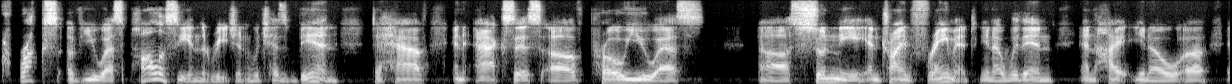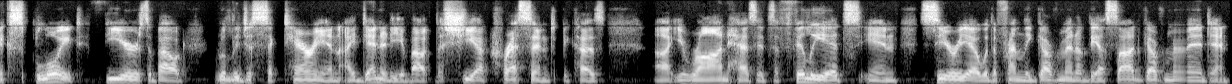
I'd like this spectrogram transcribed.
crux of US policy in the region, which has been to have an axis of pro US uh, Sunni and try and frame it, you know, within and you know, uh, exploit fears about religious sectarian identity, about the Shia crescent, because uh, Iran has its affiliates in Syria with a friendly government of the Assad government, and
